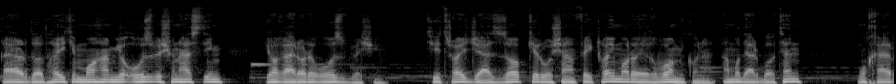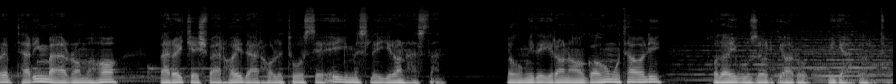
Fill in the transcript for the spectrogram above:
قراردادهایی که ما هم یا عضوشون هستیم یا قرار عضو بشیم تیترهای جذاب که روشنفکرهای ما را اقوا می‌کنن اما در باطن مخربترین برنامه ها برای کشورهای در حال توسعه ای مثل ایران هستند. به امید ایران آگاه و متعالی خدای بزرگ یار رو نگهدارتون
